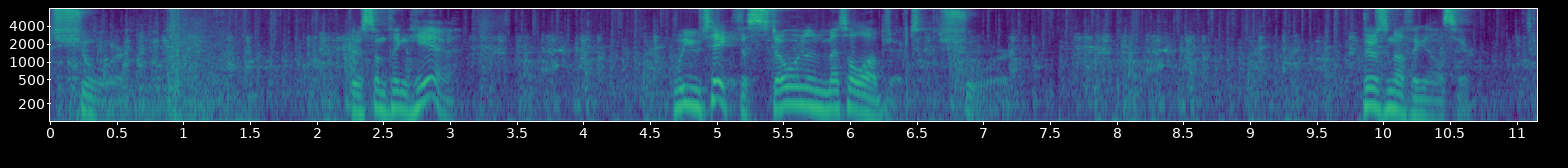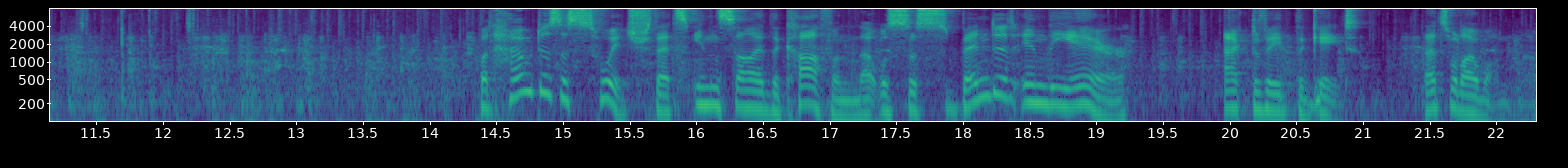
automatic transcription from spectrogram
Sure. There's something here. Will you take the stone and metal object? Sure. There's nothing else here. But how does a switch that's inside the coffin that was suspended in the air activate the gate? That's what I want to know.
